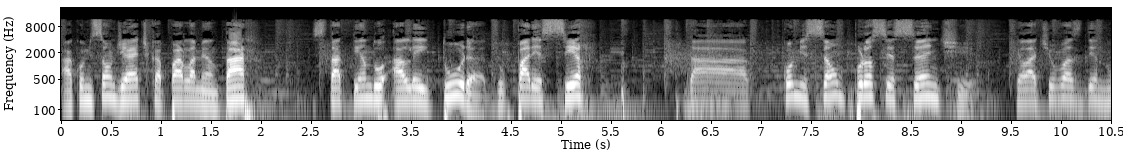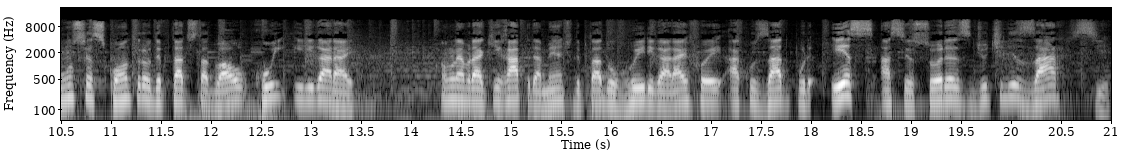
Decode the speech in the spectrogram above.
a Comissão de Ética Parlamentar está tendo a leitura do parecer da comissão processante relativo às denúncias contra o deputado estadual Rui Irigaray. Vamos lembrar aqui rapidamente, o deputado Rui Irigaray foi acusado por ex-assessoras de utilizar-se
